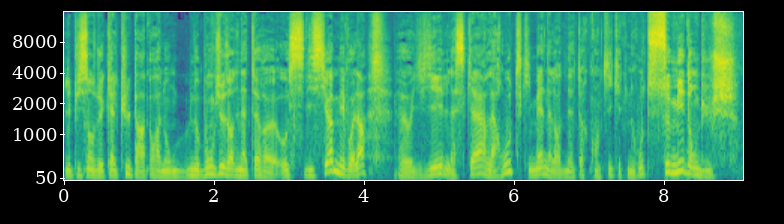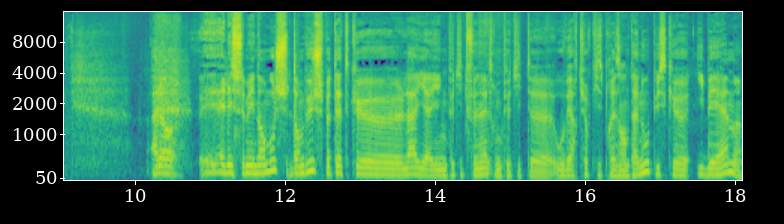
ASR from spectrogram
les puissances de calcul par rapport à nos, bons vieux ordinateurs au silicium. Et voilà, Olivier Lascar, la route qui mène à l'ordinateur quantique qui est une route semée d'embûches. Alors, elle est semée d'embûches. D'embûches, peut-être que là, il y a une petite fenêtre, une petite euh, ouverture qui se présente à nous, puisque IBM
